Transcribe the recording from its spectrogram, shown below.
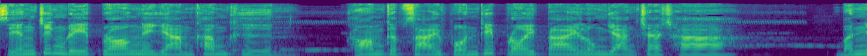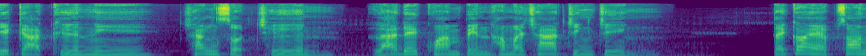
เสียงจิ้งหรีดร้องในยามค่ำคืน พร้อมกับสายฝนที่โปรยปลายลงอย่างช้าๆ บรรยากาศคืนนี้ช่างสดชื่น และได้ความเป็นธรรมชาติจริงๆ แต่ก็แอบซ่อน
